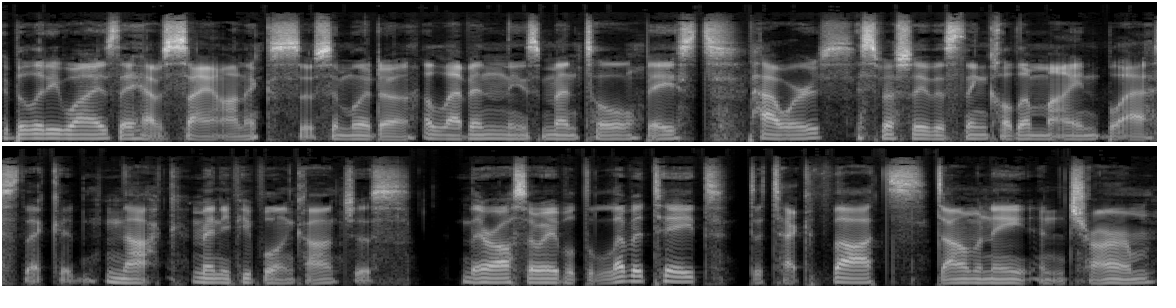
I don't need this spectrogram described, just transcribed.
Ability wise, they have psionics, so similar to 11, these mental based powers, especially this thing called a mind blast that could knock many people unconscious. They're also able to levitate, detect thoughts, dominate, and charm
